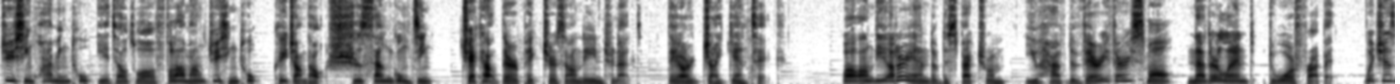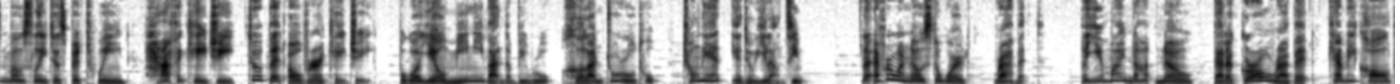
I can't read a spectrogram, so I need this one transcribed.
巨型花名兔，也叫做弗拉芒巨型兔，可以长到十三公斤。Check out their pictures on the internet. They are gigantic. While on the other end of the spectrum, you have the very, very small Netherland dwarf rabbit, which is mostly just between half a kg to a bit over a kg. 不过也有迷你版的，比如荷兰侏儒兔，成年也就一两斤。Now everyone knows the word rabbit, but you might not know that a girl rabbit can be called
